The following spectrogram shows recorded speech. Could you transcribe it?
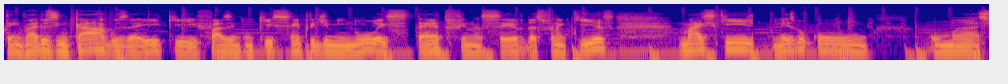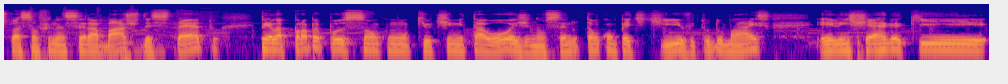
tem vários encargos aí que fazem com que sempre diminua esse teto financeiro das franquias, mas que mesmo com uma situação financeira abaixo desse teto, pela própria posição com que o time está hoje, não sendo tão competitivo e tudo mais, ele enxerga que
